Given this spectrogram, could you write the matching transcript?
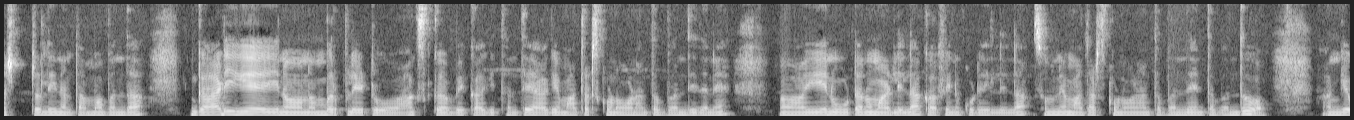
ಅಷ್ಟರಲ್ಲಿ ನನ್ನ ತಮ್ಮ ಬಂದ. ಗಾಡಿಗೆ ಏನೋ ನಂಬರ್ ಪ್ಲೇಟು ಹಾಕ್ಸ್ಕೋಬೇಕಾಗಿತ್ತಂತೆ. ಹಾಗೆ ಮಾತಾಡ್ಸ್ಕೊಂಡು ಹೋಗೋಣ ಅಂತ ಬಂದಿದ್ದಾನೆ. ಏನು ಊಟನೂ ಮಾಡಲಿಲ್ಲ ಕಾಫಿನೂ ಕುಡಿಯಲಿಲ್ಲ ಸುಮ್ಮನೆ ಮಾತಾಡ್ಸ್ಕೊಂಡು ಹೋಗೋಣ ಅಂತ ಬಂದೆ ಅಂತ ಬಂದು ಹಂಗೆ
